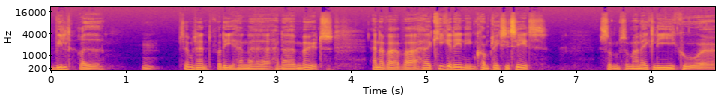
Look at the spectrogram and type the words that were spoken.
vildrede. Mm. Simpelthen, fordi han, uh, han havde mødt, han var, var, havde kigget ind i en kompleksitet, som, som han ikke lige kunne, uh,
